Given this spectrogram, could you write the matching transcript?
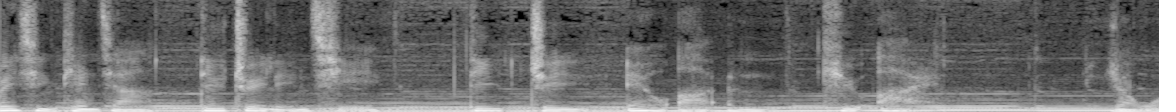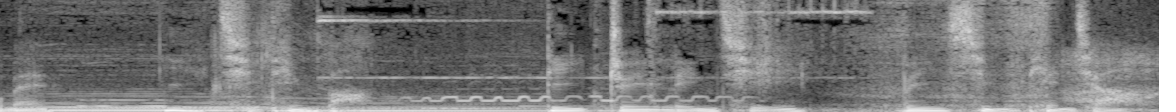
微信添加 DJ 林奇，DJ L R N Q I，让我们一起听吧。DJ 林奇，微信添加。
